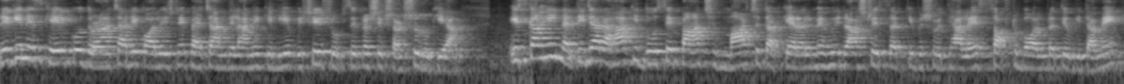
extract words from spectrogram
लेकिन इस खेल को द्रोणाचार्य कॉलेज ने पहचान दिलाने के लिए विशेष रूप से प्रशिक्षण शुरू किया। इसका ही नतीजा रहा कि दो से पाँच मार्च तक केरल में हुई राष्ट्रीय स्तर की विश्वविद्यालय सॉफ्टबॉल प्रतियोगिता में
